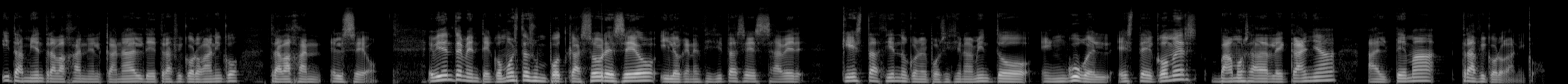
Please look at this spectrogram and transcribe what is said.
y también trabajan en el canal de tráfico orgánico, trabajan el SEO. Evidentemente, como esto es un podcast sobre SEO y lo que necesitas es saber qué está haciendo con el posicionamiento en Google este e-commerce, vamos a darle caña al tema tráfico orgánico.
